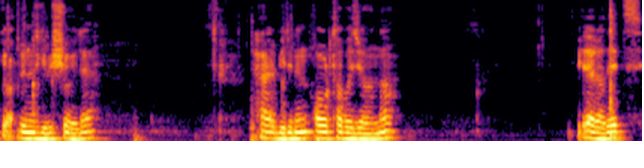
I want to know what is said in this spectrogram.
Gördüğünüz gibi şöyle her birinin orta bacağına birer adet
